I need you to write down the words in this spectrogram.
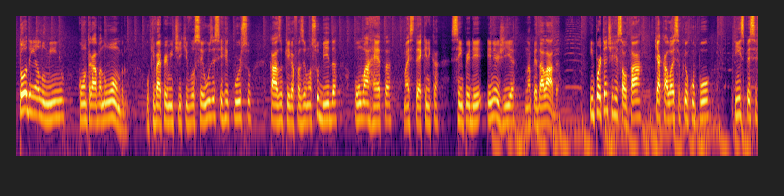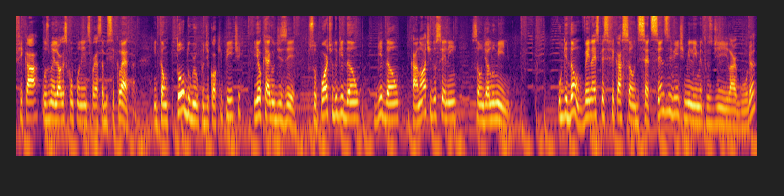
toda em alumínio, com trava no ombro, o que vai permitir que você use esse recurso caso queira fazer uma subida ou uma reta mais técnica sem perder energia na pedalada. Importante ressaltar que a Caloi se preocupou em especificar os melhores componentes para essa bicicleta. Então todo o grupo de cockpit, e eu quero dizer suporte do guidão, guidão, canote do selim são de alumínio. O guidão vem na especificação de 720 mm de largura,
